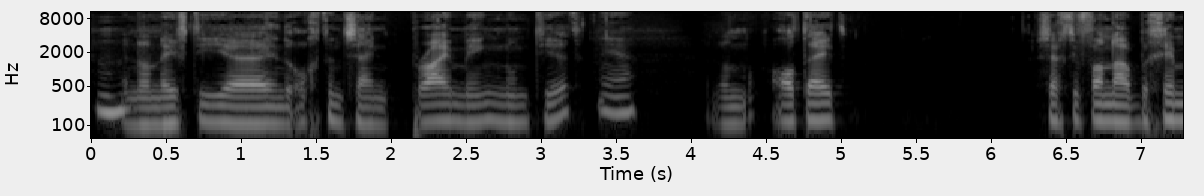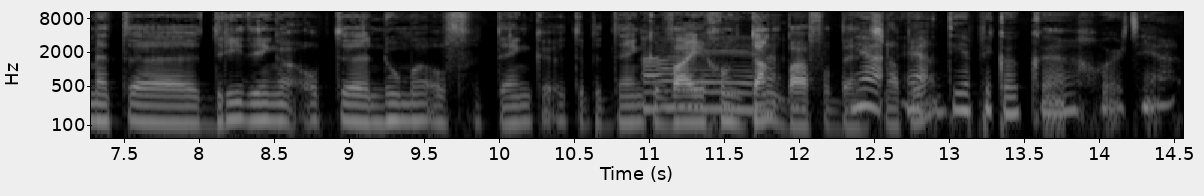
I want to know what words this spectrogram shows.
Mhm. En dan heeft hij in de ochtend zijn priming, noemt hij het. ja. En dan altijd zegt hij van, nou begin met eh, drie dingen op te noemen of denken, te bedenken Ah, waar je ja, gewoon ja, dankbaar voor bent, ja, snap je? ja, die heb ik ook eh, gehoord, ja.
